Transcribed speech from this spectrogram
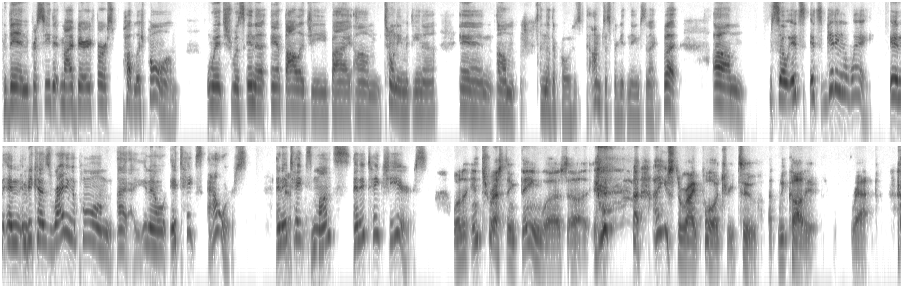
then preceded my very first published poem, which was in an anthology by um, Tony Medina and um, another poet. I'm just forgetting names tonight, but um, so it's it's getting away and, and, and because writing a poem, I, you know, it takes hours and it yeah. takes months and it takes years. Well, the interesting thing was uh, I used to write poetry too. We called it rap.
